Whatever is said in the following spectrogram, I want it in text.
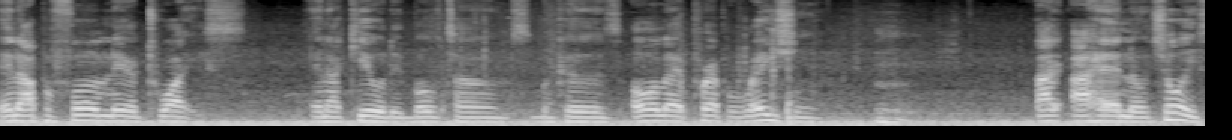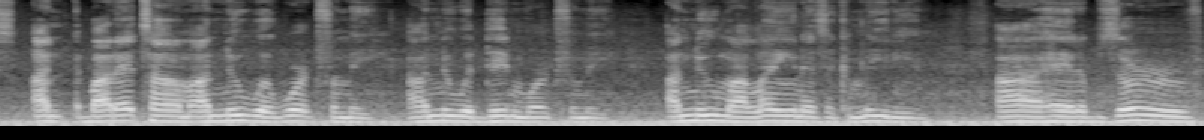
and I performed there twice, and I killed it both times because all that preparation. I, I had no choice. I by that time I knew what worked for me. I knew what didn't work for me. I knew my lane as a comedian. I had observed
